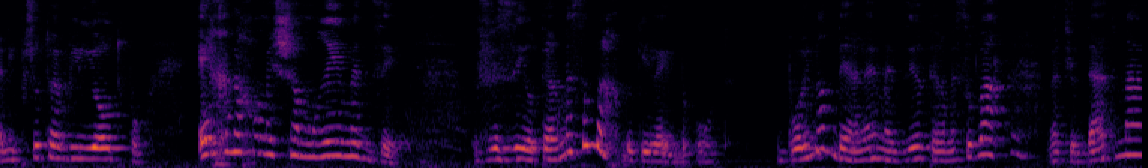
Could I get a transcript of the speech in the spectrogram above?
אני פשוט אוהב להיות פה. איך אנחנו משמרים את זה? וזה יותר מסובך בגיל ההתבגרות. בואי נודה על האמת, זה יותר מסובך. ואת יודעת מה?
